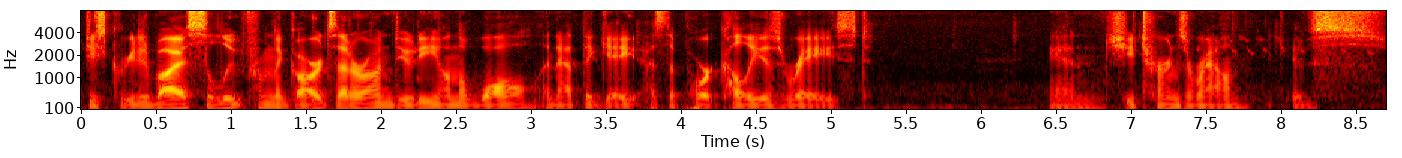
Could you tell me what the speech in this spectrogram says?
she's greeted by a salute from the guards that are on duty on the wall and at the gate as the portcullis is raised. And she turns around, gives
